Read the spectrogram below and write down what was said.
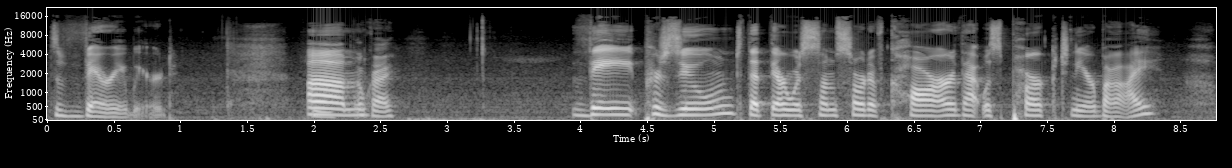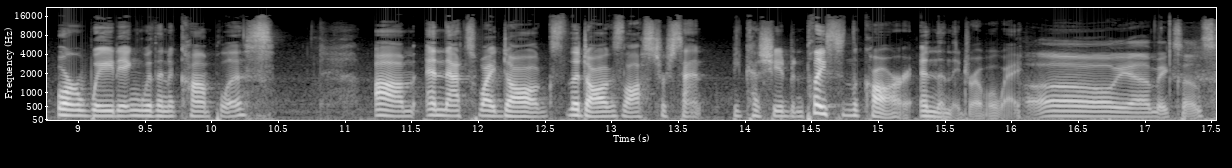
It's very weird. Hmm, Um, okay. they presumed that there was some sort of car that was parked nearby or waiting with an accomplice. Um, and that's why dogs, the dogs lost her scent because she had been placed in the car and then they drove away. Oh, yeah, makes sense.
